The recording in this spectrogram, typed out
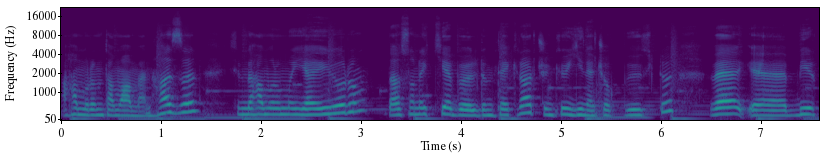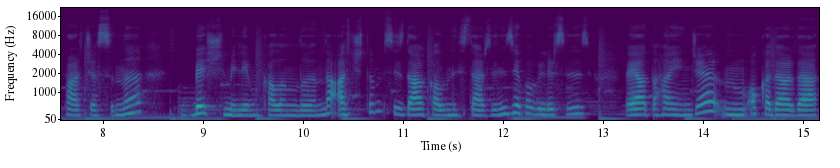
hamurum tamamen hazır. Şimdi hamurumu yayıyorum. Daha sonra ikiye böldüm tekrar çünkü yine çok büyüktü ve e, bir parçasını 5 milim kalınlığında açtım. Siz daha kalın isterseniz yapabilirsiniz veya daha ince o kadar da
